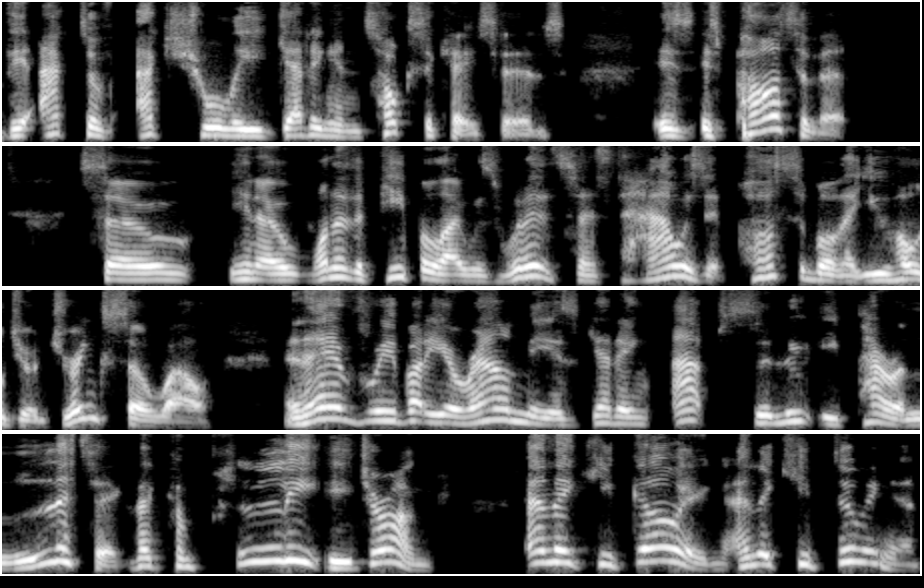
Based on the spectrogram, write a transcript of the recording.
the act of actually getting intoxicated is, is part of it. So, you know, one of the people I was with says, How is it possible that you hold your drink so well? And everybody around me is getting absolutely paralytic. They're completely drunk. And they keep going and they keep doing it.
